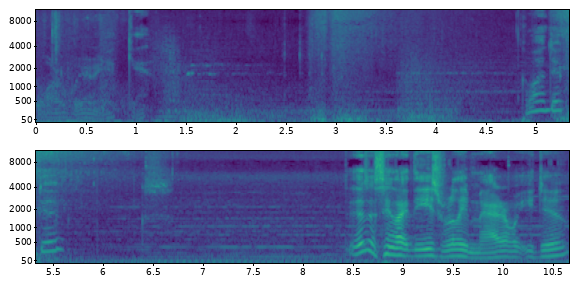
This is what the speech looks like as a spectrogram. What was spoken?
War weary again. Come on, Duke Duke. It doesn't seem like these really matter what you do.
